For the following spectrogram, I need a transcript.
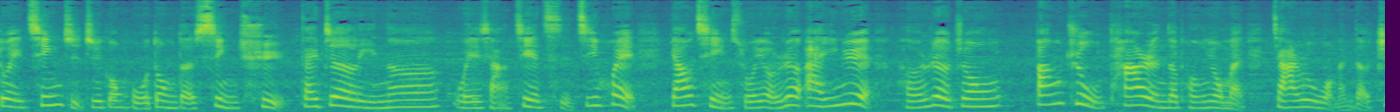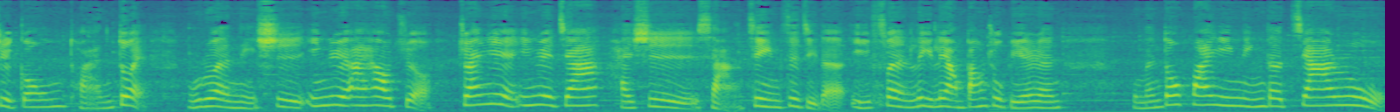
对亲子志工活动的兴趣。在这里呢，我也想借此机会。邀请所有热爱音乐和热衷帮助他人的朋友们加入我们的志工团队。无论你是音乐爱好者、专业音乐家，还是想尽自己的一份力量帮助别人，我们都欢迎您的加入。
